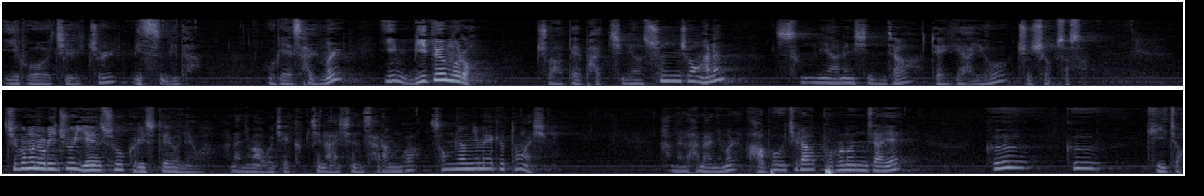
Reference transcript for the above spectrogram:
이루어질 줄 믿습니다. 우리의 삶을 이 믿음으로 주 앞에 바치며 순종하는 승리하는 신자 되게 하여 주시옵소서. 지금은 우리 주 예수 그리스도의 은혜와 하나님 아버지의 극진하신 사랑과 성령님의 교통하심이 하늘 하나님을 아버지라 부르는 자의 그, 그 기적,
